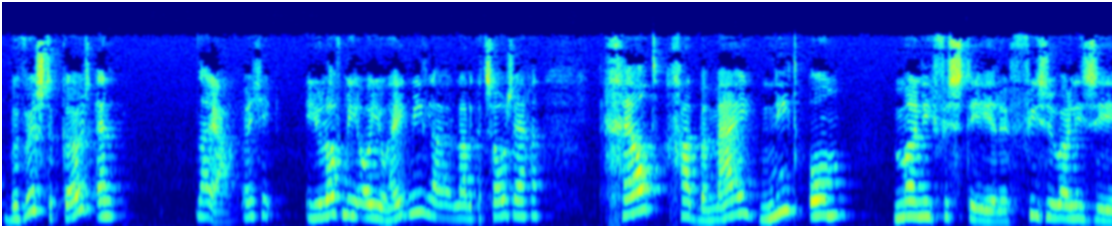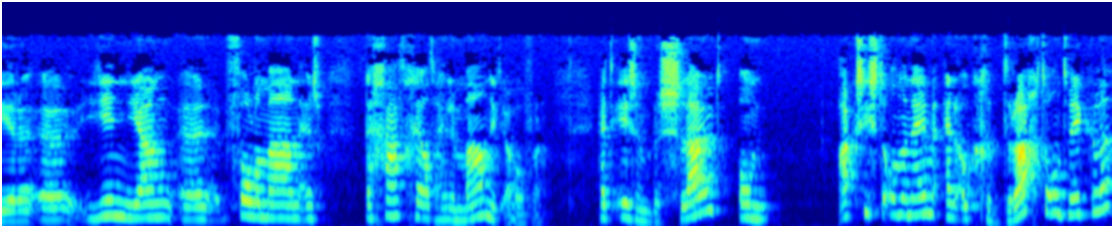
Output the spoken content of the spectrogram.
bewuste keus. En nou ja, weet je, you love me or you hate me, laat ik het zo zeggen. Geld gaat bij mij niet om manifesteren, visualiseren, uh, yin-yang, uh, volle maan. En Daar gaat geld helemaal niet over. Het is een besluit om acties te ondernemen en ook gedrag te ontwikkelen.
